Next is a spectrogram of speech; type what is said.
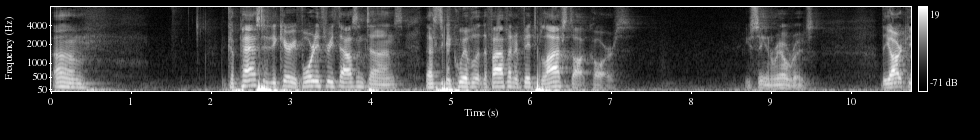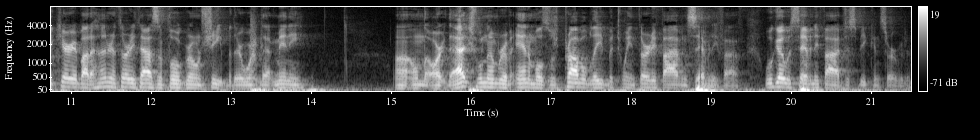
Um, the capacity to carry 43,000 tons, that's the equivalent to 550 livestock cars you see in railroads. The ark could carry about 130,000 full grown sheep, but there weren't that many uh, on the ark. The actual number of animals was probably between 35 and 75. We'll go with 75 just to be conservative.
